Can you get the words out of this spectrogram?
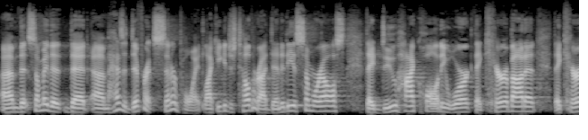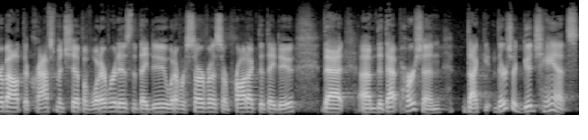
um, that somebody that, that um, has a different center point like you can just tell their identity is somewhere else. They do high quality work. They care about it. They care about the craftsmanship of whatever it is that they do whatever service or product that they do that um, that that person like there's a good chance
